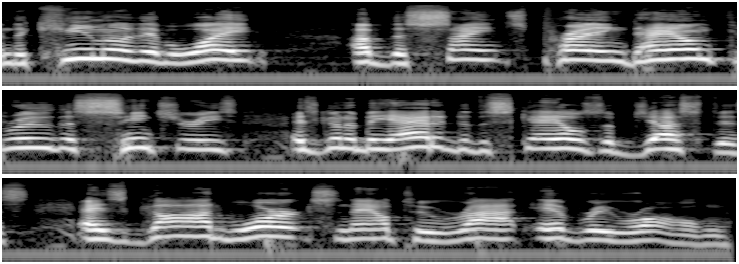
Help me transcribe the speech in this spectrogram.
and the cumulative weight of the saints praying down through the centuries is going to be added to the scales of justice as God works now to right every wrong.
